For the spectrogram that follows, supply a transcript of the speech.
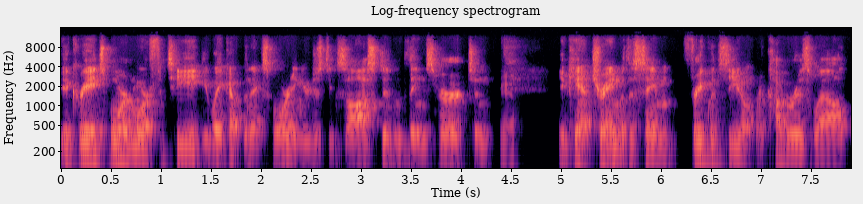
it, creates more and more fatigue. You wake up the next morning, you're just exhausted, and things hurt, and yeah. you can't train with the same frequency. You don't recover as well.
